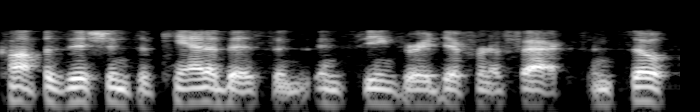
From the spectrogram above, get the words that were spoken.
compositions of cannabis and, and, seeing very different effects. And so,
